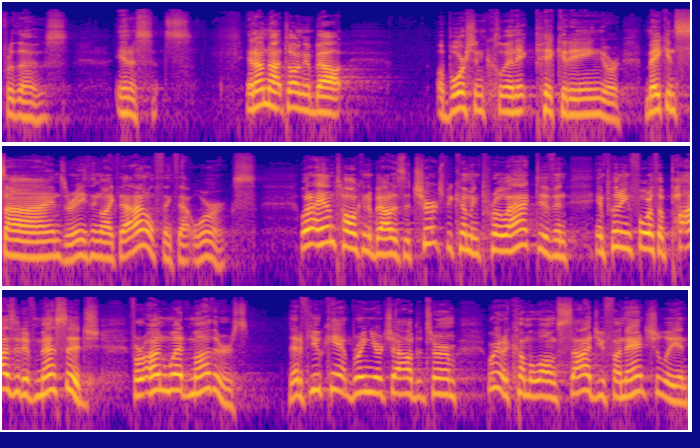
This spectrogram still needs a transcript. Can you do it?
for those innocents? And I'm not talking about abortion clinic picketing or making signs or anything like that. I don't think that works. What I am talking about is the church becoming proactive and, and putting forth a positive message for unwed mothers. That if you can't bring your child to term, we're going to come alongside you financially and,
